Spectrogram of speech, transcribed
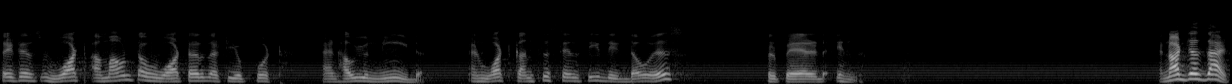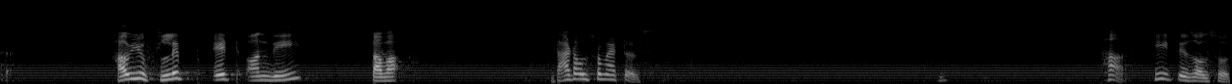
So it is what amount of water that you put and how you knead and what consistency the dough is prepared in. And not just that, how you flip it on the tawa. That also matters. Huh, heat is also,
